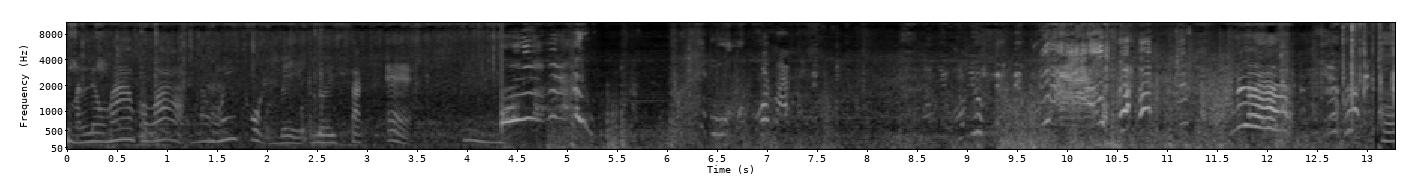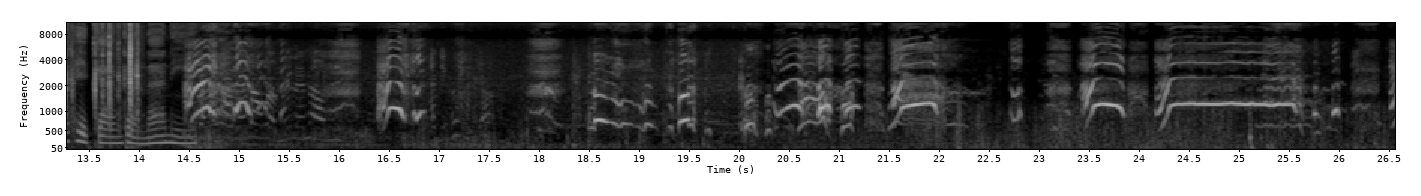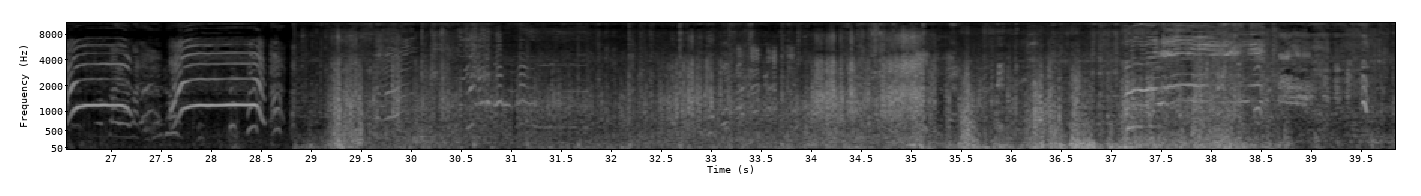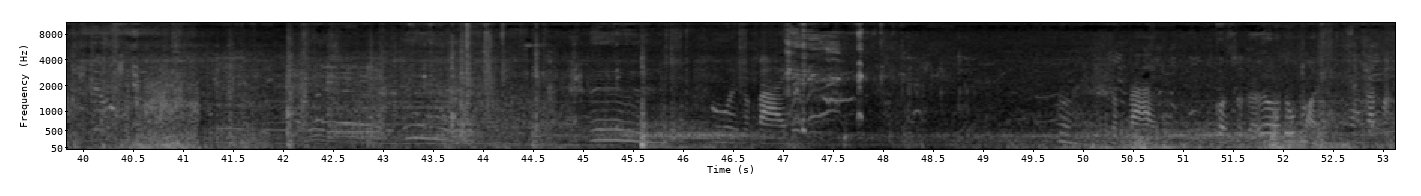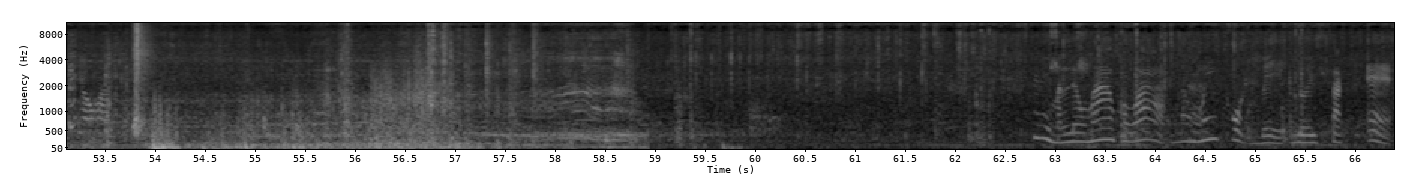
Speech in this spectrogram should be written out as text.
ี่มันเร็วมากเพราะว่าเราไม่กดเบรกเลยสักแอะโคตรรัดอยู่ครับอยู่ภาพเหตุการณ์ก่อนหน้านี้ โอ้ยเกับตายโอ้ยเกับตาย กดสุดแล้วเราดูหัวดิแรงกระตุ้นเที่ยวมากที่นี่มันเร็วมากเพราะว่าเราไม่กดเบรกเลยสักแอะ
